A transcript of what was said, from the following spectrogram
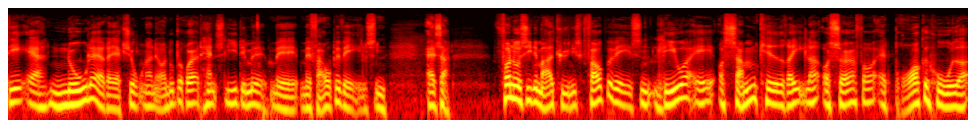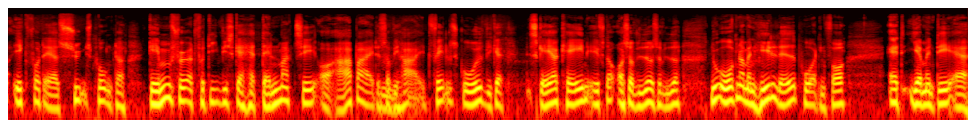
det er nogle af reaktionerne, og nu berørt Hans lige det med, med, med fagbevægelsen. Altså, For nu at sige det meget kynisk, fagbevægelsen lever af at sammenkæde regler og sørge for, at brokkehoveder ikke får deres synspunkter gennemført, fordi vi skal have Danmark til at arbejde, mm. så vi har et fælles gode, vi kan skære kagen efter osv. osv. Nu åbner man hele ladeporten for, at jamen, det er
